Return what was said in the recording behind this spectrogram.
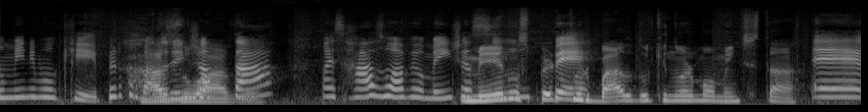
No mínimo o quê? Perturbado. A gente já Razoável. tá, mas razoavelmente assim. Menos perturbado do que normalmente está. É,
